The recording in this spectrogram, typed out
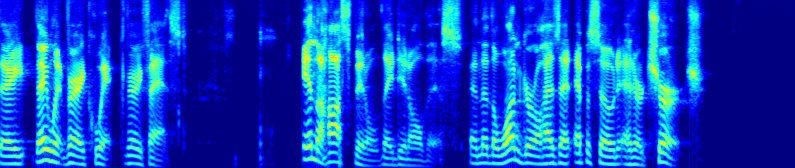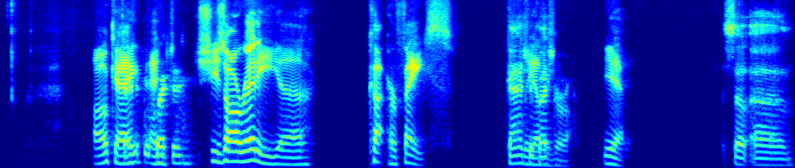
they they went very quick, very fast. In the hospital, they did all this. And then the one girl has that episode at her church. Okay. Can I ask you a And she's already uh cut her face Can I ask the other question? girl. Yeah. So, um,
